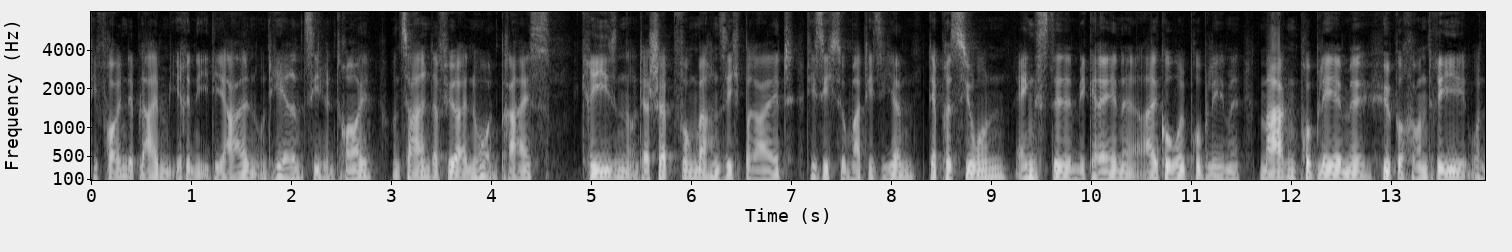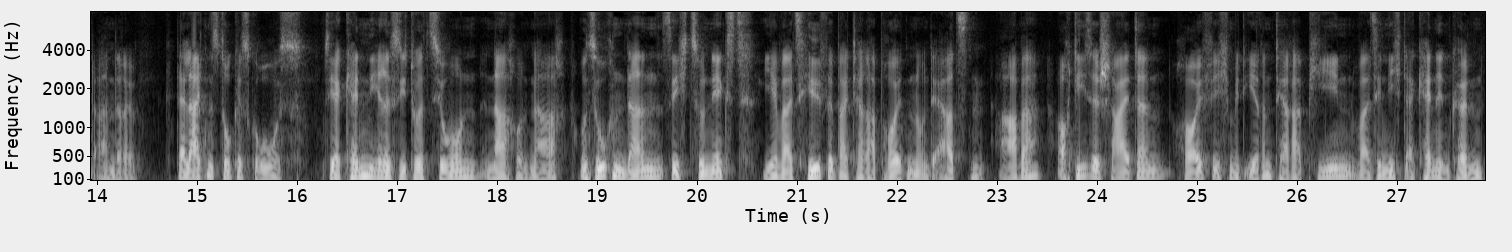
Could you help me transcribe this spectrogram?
Die Freunde bleiben ihren Idealen und hehren Zielen treu und zahlen dafür einen hohen Preis. Krisen und Erschöpfung machen sich breit, die sich somatisieren. Depressionen, Ängste, Migräne, Alkoholprobleme, Magenprobleme, Hypochondrie und andere. Der Leidensdruck ist groß. Sie erkennen ihre Situation nach und nach und suchen dann sich zunächst jeweils Hilfe bei Therapeuten und Ärzten. Aber auch diese scheitern häufig mit ihren Therapien, weil sie nicht erkennen können,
